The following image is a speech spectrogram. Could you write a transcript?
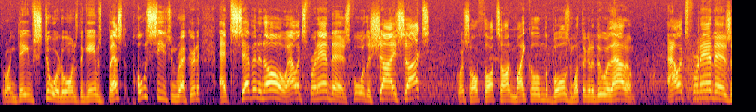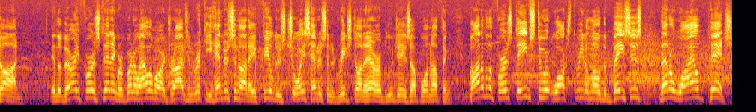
throwing Dave Stewart, who owns the game's best postseason record at 7-0. Alex Fernandez for the Chi Sox. Of course, all thoughts on Michael and the Bulls and what they're going to do without him. Alex Fernandez on. In the very first inning, Roberto Alomar drives in Rickey Henderson on a fielder's choice. Henderson had reached on an error. Blue Jays up 1-0. Bottom of the first, Dave Stewart walks three to load the bases. Then a wild pitch.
